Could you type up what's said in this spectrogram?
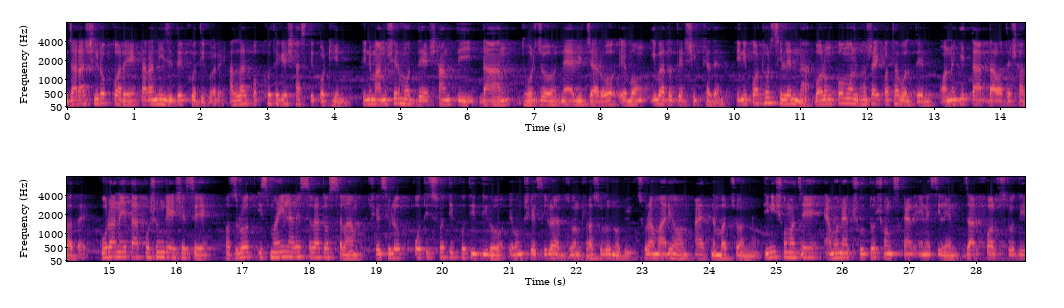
যারা শিরক করে, তারা নিজেদের ক্ষতি করে। আল্লাহর পক্ষ থেকে শাস্তি কঠিন। তিনি মানুষের মধ্যে শান্তি, দান, ধৈর্য, ন্যায় বিচার ও এবং ইবাদতের শিক্ষা দেন। তিনি কঠোর ছিলেন না, বরং কোমল ভাষায় কথা বলতেন। অনেকেই তার দাওয়াতে সাড়া দেয়। কোরআনে তার প্রসঙ্গে এসেছে হজরত ইসমাইল আলাইসাল্লাম সে ছিল প্রতিশ্রুতির প্রতি দৃঢ় এবং সে ছিল একজন রাসুল নবী। সুরা মারিয়ম, আয়াত নাম্বার চুয়ান্ন। তিনি সমাজে এমন এক শুদ্ধ সংস্কার এনেছিলেন যার ফলশ্রুতি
